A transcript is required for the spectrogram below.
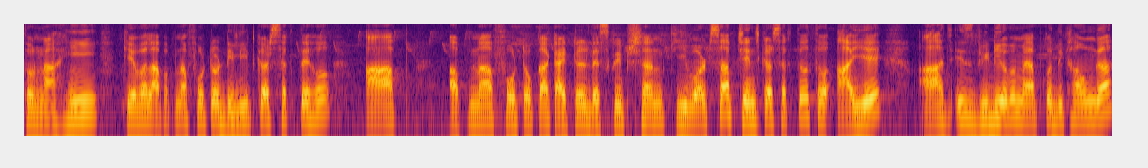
तो ना ही केवल आप अपना फ़ोटो डिलीट कर सकते हो, आप अपना फ़ोटो का टाइटल डिस्क्रिप्शन कीवर्ड सब चेंज कर सकते हो। तो आइए, आज इस वीडियो में मैं आपको दिखाऊँगा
